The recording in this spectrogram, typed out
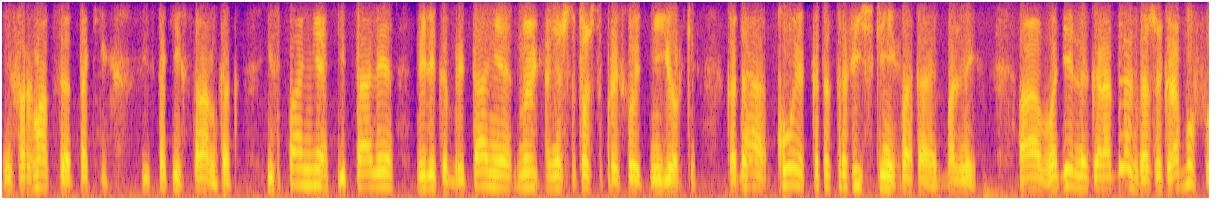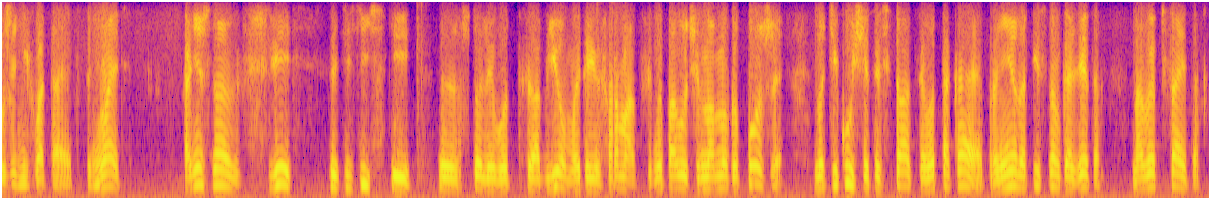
информацию от таких, из таких стран, как Испания, Италия, Великобритания, ну и, конечно, то, что происходит в Нью-Йорке, когда коек катастрофически не хватает больных. А в отдельных городах даже гробов уже не хватает, понимаете? Конечно, весь статистический, э, что ли, вот объем этой информации мы получим намного позже, но текущая эта ситуация вот такая. Про нее написано в газетах, на веб-сайтах.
